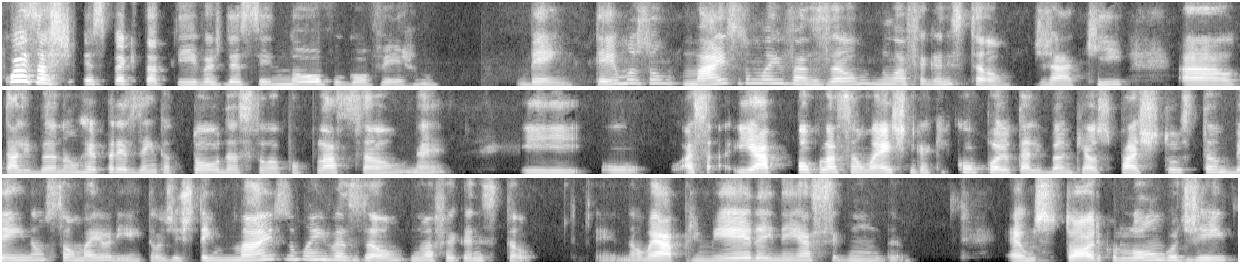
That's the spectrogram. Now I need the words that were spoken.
Quais as expectativas desse novo governo? Bem, temos um, mais uma invasão no Afeganistão, já que uh, o Talibã não representa toda a sua população, né? E, o, a, e a população étnica que compõe o Talibã, que é os Pashtuns, também não são maioria. Então, a gente tem mais uma invasão no Afeganistão. É, não é a primeira e nem a segunda é um histórico longo de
